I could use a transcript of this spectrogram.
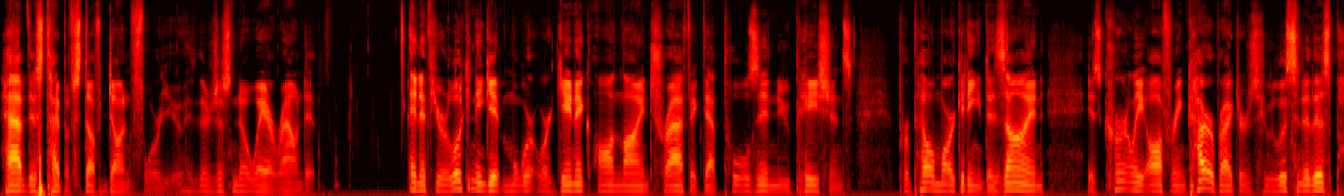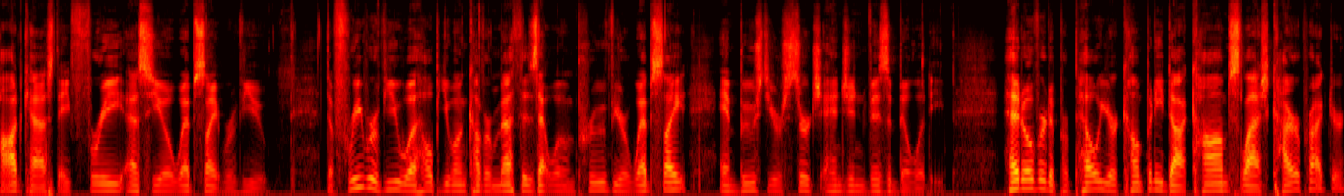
have this type of stuff done for you. There's just no way around it. And if you're looking to get more organic online traffic that pulls in new patients, Propel Marketing Design is currently offering chiropractors who listen to this podcast a free SEO website review. The free review will help you uncover methods that will improve your website and boost your search engine visibility. Head over to propelyourcompany.com slash chiropractor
